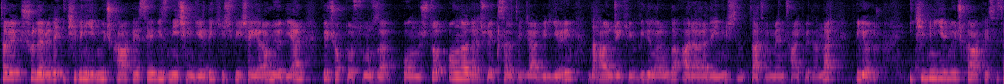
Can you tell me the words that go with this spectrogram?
Tabi şu devrede 2023 KPSS'ye biz niçin girdik, hiçbir işe yaramıyor diyen birçok dostumuz da olmuştu. Onlara da şöyle kısaca tekrar bilgi vereyim. Daha önceki videolarımda ara ara değinmiştim. Zaten beni takip edenler biliyordur. 2023 KPSS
